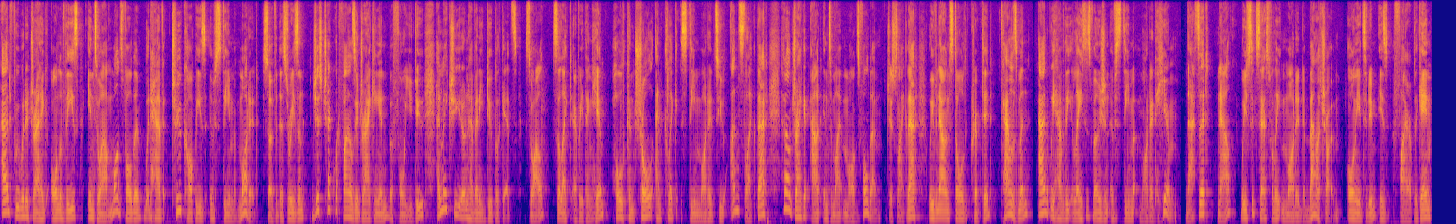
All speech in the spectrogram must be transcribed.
and if we were to drag all of these into our mods folder, we'd have two copies Steamodded. So for this reason, just check what files you're dragging in before you do, and make sure you don't have any duplicates. So I'll select everything here, hold Control and click Steamodded to unselect that, and I'll drag it out into my mods folder. Just like that, we've now installed Cryptid, Talisman, and we have the latest version of Steam modded here. That's it. Now, we've successfully modded Balatro. All you need to do is fire up the game,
